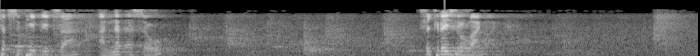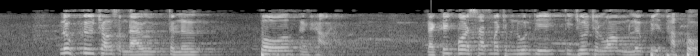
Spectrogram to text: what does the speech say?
ចិត្តសុភាពរៀបសារអាណិតអាសូរសេចក្តីស្រឡាញ់នោះគឺចង់សម្ដៅទៅលើពរទាំងហើយដែលគ្រិស្តបរិស័ទមួយចំនួនគេគេយល់ច្រឡំលើពាក្យថាពរ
